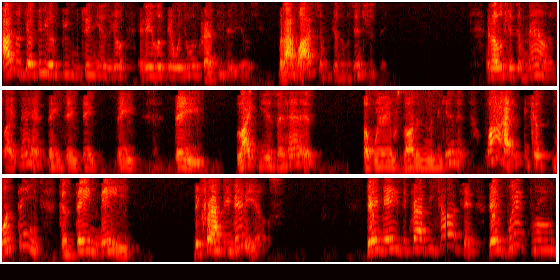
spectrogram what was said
I looked at videos of people 10 years ago, and they looked they were doing crappy videos. But I watched them because it was interesting. And I look at them now, and it's like, man, they they they they they light years ahead of where they started in the beginning. Why? Because one thing, because they made the crappy videos. They made the crappy content. They went through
